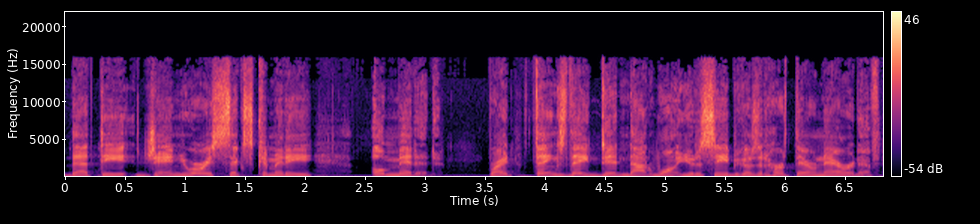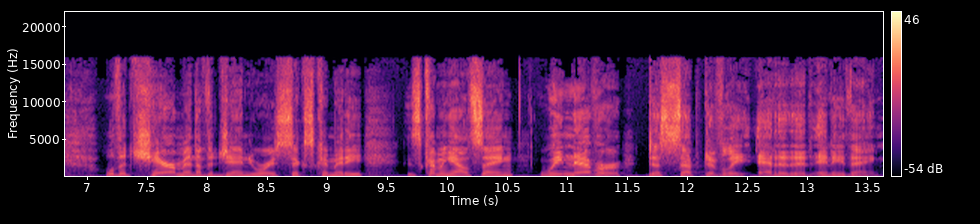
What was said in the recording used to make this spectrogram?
that the January 6th committee omitted right? Things they did not want you to see because it hurt their narrative. Well, the chairman of the January 6th committee is coming out saying, We never deceptively edited anything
